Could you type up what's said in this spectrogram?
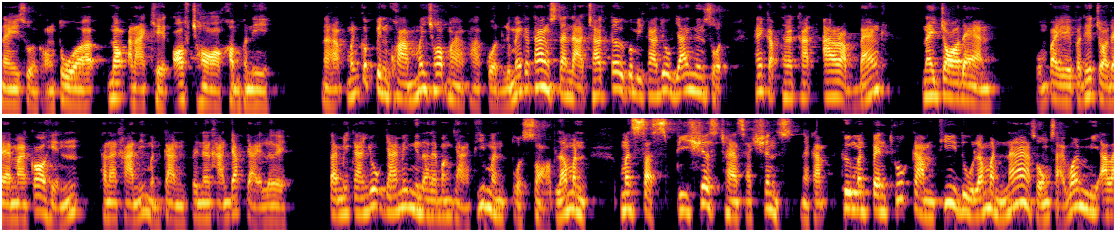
ในส่วนของตัวนอกอาณาเขต offshore company นะครับมันก็เป็นความไม่ชอบมาพากลหรือแม้กระทั่ง Standard Chartered ก็มีการโยกย้ายเงินสด ให้กับธนาคาร Arab Bank ในจอร์แดน ผมไปประเทศจอร์แดนมาก็เห็นธนาคารนี้เหมือนกันเป็นธนาคารยักษ์ใหญ่เลย แต่มีการโยกย้ายเม็ดเงินอะไรบางอย่างที่มันตรวจสอบแล้วมันมัน suspicious transactions นะครับคือมันเป็นธุรกรรมที่ดูแล้วมันน่าสงสัยว่ามีอะไร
